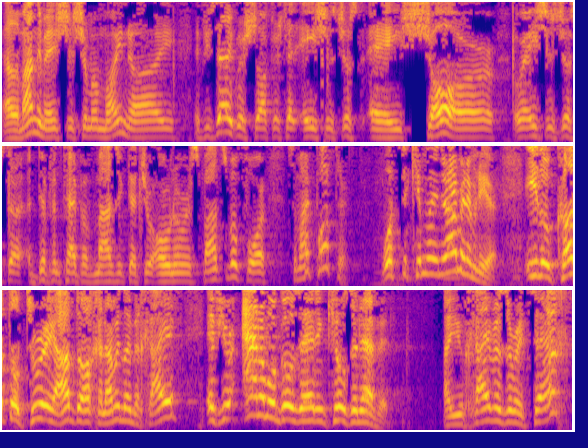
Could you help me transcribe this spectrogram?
If you say Shakish that Aish is just a shor, or Aish is just a, a different type of mazik that your owner is responsible for, so my potter. What's the here? Turi avdoch and amin If your animal goes ahead and kills an Evid, are you chayiv as a ritzech?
